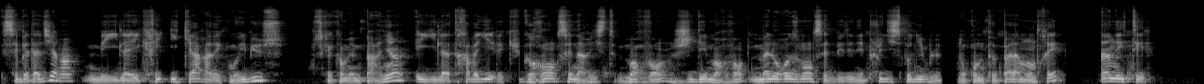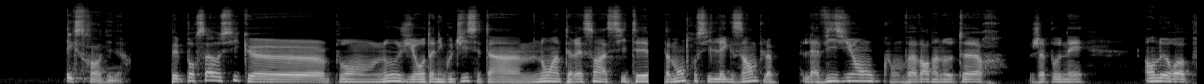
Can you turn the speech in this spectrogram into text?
C'est bête à dire, hein, mais il a écrit Icar avec Moebius, ce qui est quand même pas rien, et il a travaillé avec grand scénariste Morvan, J.D. Morvan. Malheureusement, cette BD n'est plus disponible, donc on ne peut pas la montrer. Un été. Extraordinaire. C'est pour ça aussi que pour nous, Jiro Taniguchi, c'est un nom intéressant à citer. Ça montre aussi l'exemple, la vision qu'on va avoir d'un auteur japonais en Europe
